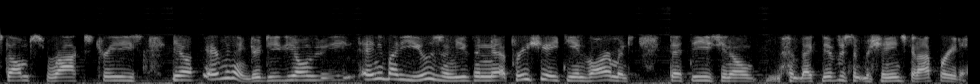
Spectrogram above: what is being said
stumps, rocks, trees, you know, everything. They're, you know, anybody use them, you can appreciate the environment that these, you know, magnificent machines can operate in.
